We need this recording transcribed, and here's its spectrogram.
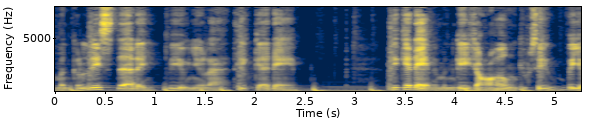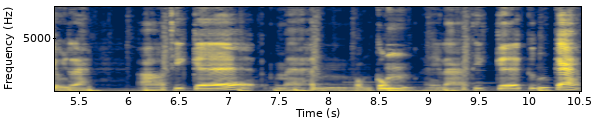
mình có list ra đi. Ví dụ như là thiết kế đẹp. Thiết kế đẹp thì mình ghi rõ hơn một chút xíu. Ví dụ như là uh, thiết kế mà hình vòng cung hay là thiết kế cứng cáp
